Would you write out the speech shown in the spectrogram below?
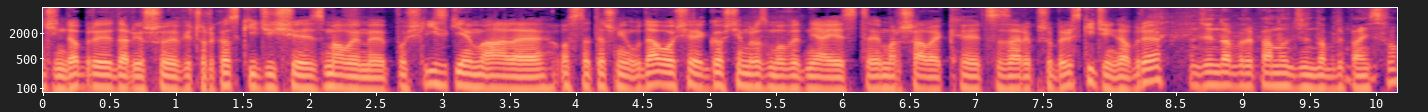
Dzień dobry, Dariusz Wieczorkowski. Dziś z małym poślizgiem, ale ostatecznie udało się. Gościem rozmowy dnia jest marszałek Cezary Przybylski. Dzień dobry. Dzień dobry panu, dzień dobry państwu.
